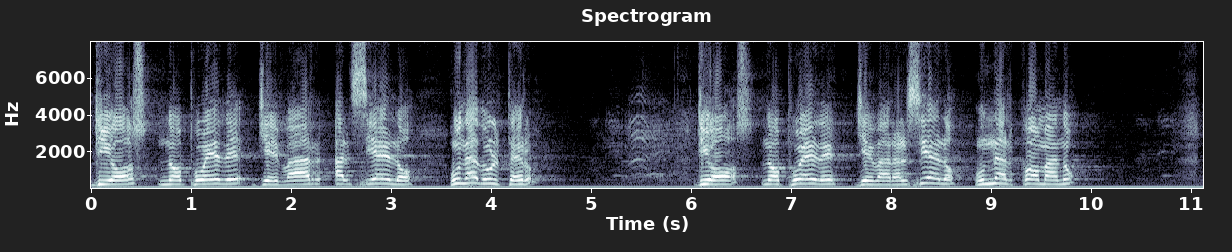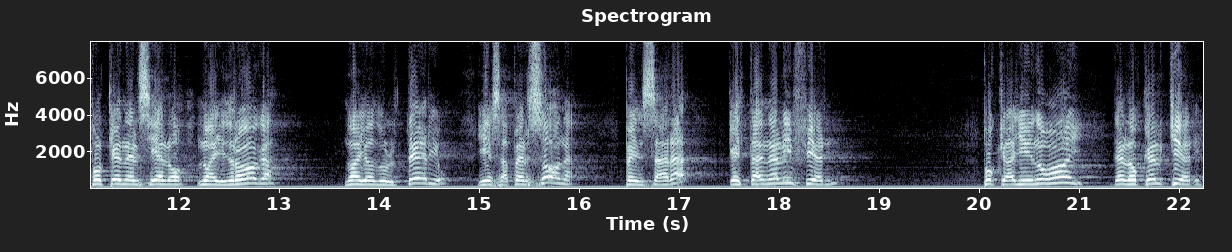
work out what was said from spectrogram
Dios no puede llevar al cielo un adúltero. Dios no puede llevar al cielo un narcómano. Porque en el cielo no hay droga, no hay adulterio. Y esa persona pensará que está en el infierno, porque allí no hay de lo que él quiere.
